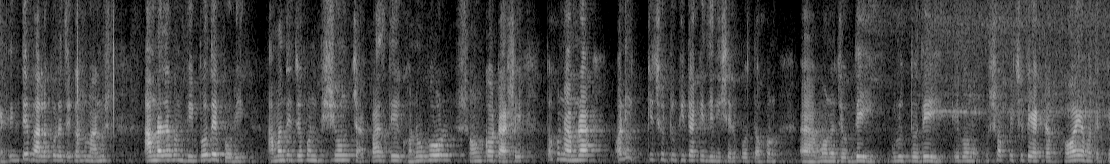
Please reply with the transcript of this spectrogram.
একদিক দিয়ে ভালো করেছে, কারণ মানুষ, আমরা যখন বিপদে পড়ি, আমাদের যখন ভীষণ চারপাশ দিয়ে ঘনঘোর সংকট আসে, তখন আমরা অনেক কিছু টুকিটাকি জিনিসের উপর তখন মনোযোগ দেই, গুরুত্ব দেই এবং সব কিছুতে একটা ভয় আমাদেরকে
